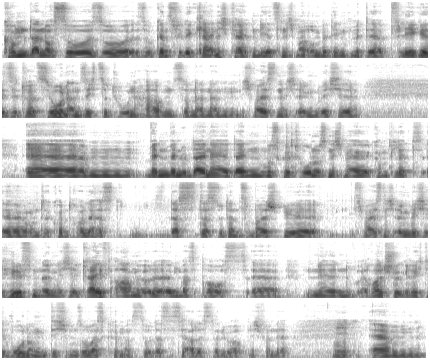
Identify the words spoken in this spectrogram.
kommen dann noch so, so, so ganz viele Kleinigkeiten, die jetzt nicht mal unbedingt mit der Pflegesituation an sich zu tun haben, sondern dann, ich weiß nicht, irgendwelche ähm, wenn, wenn du deine, deinen Muskeltonus nicht mehr komplett äh, unter Kontrolle hast, dass, dass du dann zum Beispiel, ich weiß nicht, irgendwelche Hilfen, irgendwelche Greifarme oder irgendwas brauchst, äh, eine, eine rollstuhlgerechte Wohnung, dich um sowas kümmerst, so, das ist ja alles dann überhaupt nicht von der, mhm. ähm,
